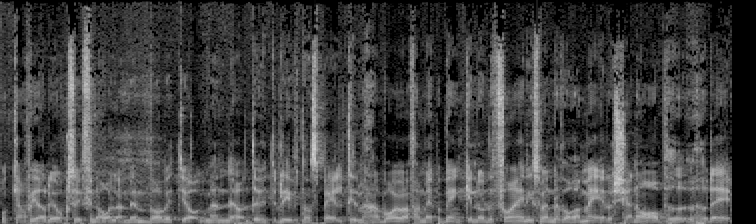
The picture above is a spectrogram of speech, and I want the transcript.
Och kanske gör det också i finalen, det vad vet jag. Men det har inte blivit någon speltid. Men han var i alla fall med på bänken och då får han liksom ändå vara med och känna av hur, hur det är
